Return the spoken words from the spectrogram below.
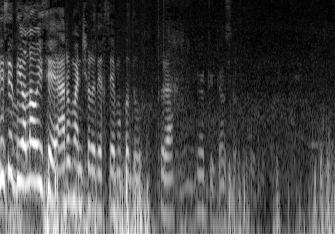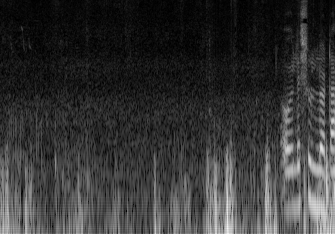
নিচে দিওলা হইছে আরও দেখছে আমি কদু তোরা ঠিক আছে। ওইলে ষোলোটা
